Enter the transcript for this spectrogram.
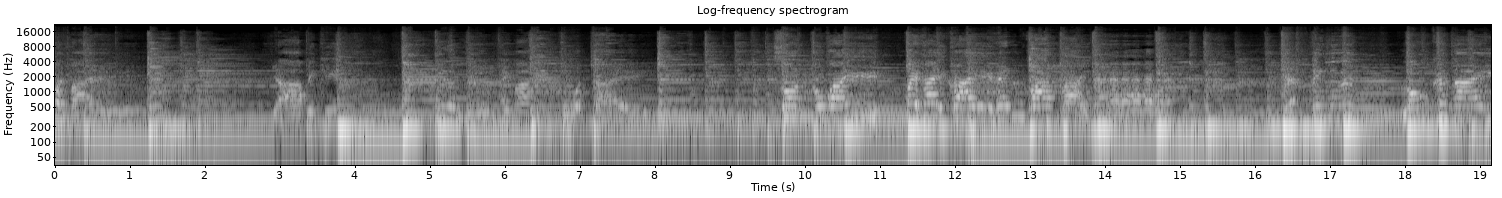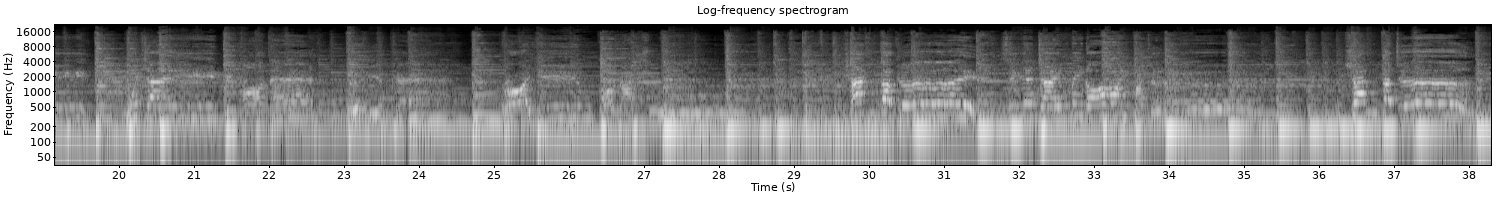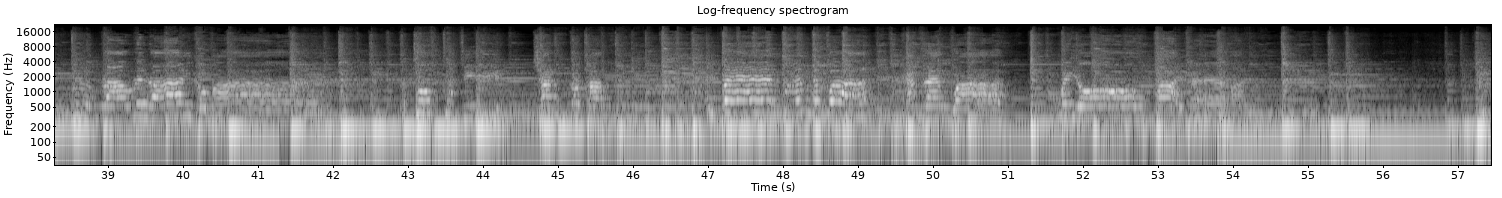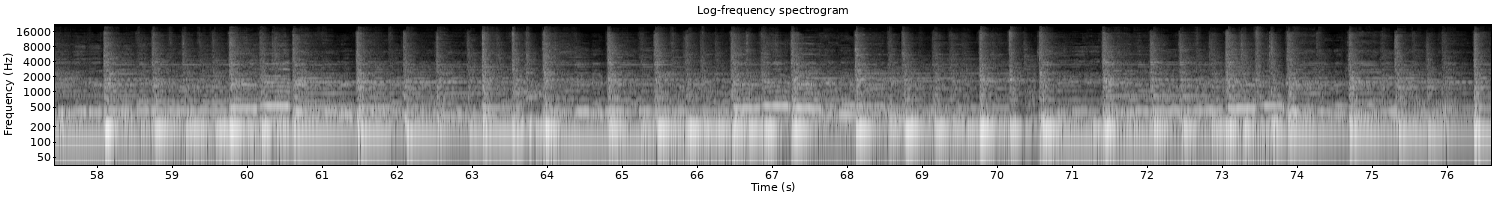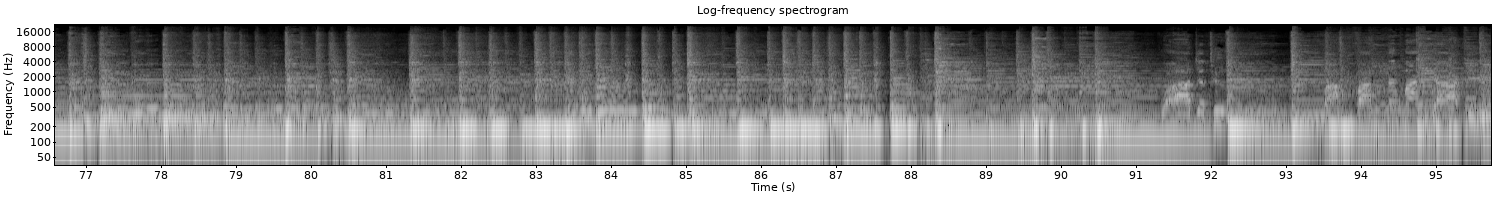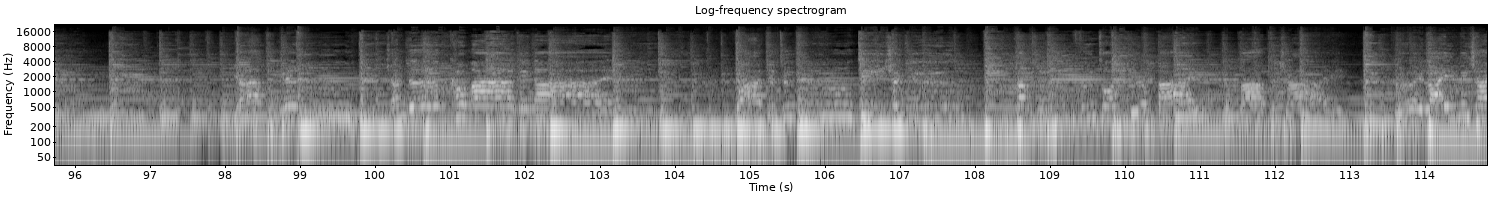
ค่อยไป อย่าไปคิด เรื่องเดิมให้มันปวดใจซ่อนเอาไว้ ไม่ให้ใครเห็น จจะถึงควางฝันนั้นมันยากเย็นอยากเห็น ฉันเดินเข้ามาง่ายๆกว่าจะถึงที่ฉันยืนตั้งสุนฝืนทนเกือบตายน้ำตาผู้ชาย เคยไหลไม่ใช่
